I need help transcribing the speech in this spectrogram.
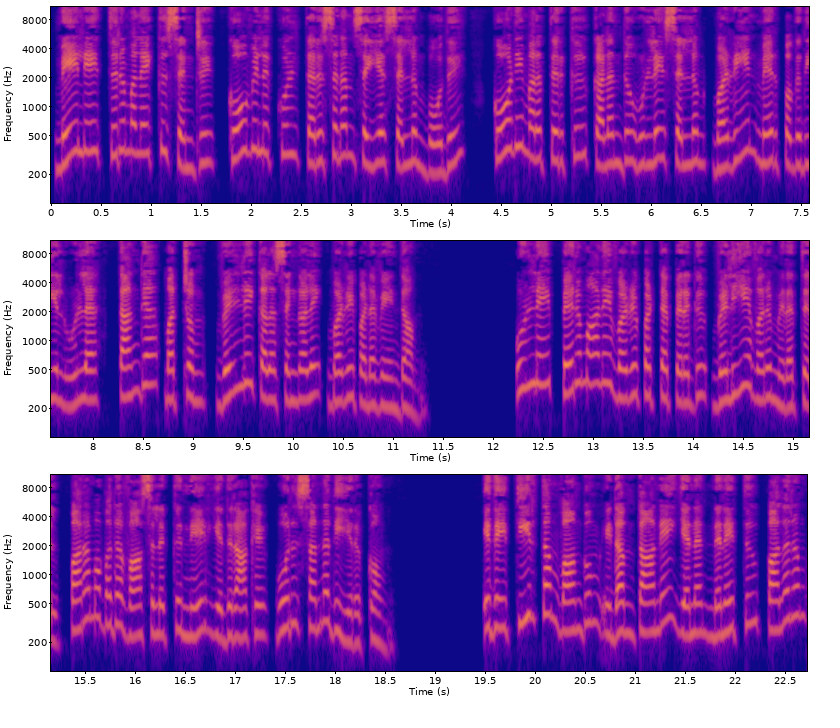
மேலே திருமலைக்கு சென்று கோவிலுக்குள் தரிசனம் செய்ய செல்லும்போது கோடி மரத்திற்கு கடந்து உள்ளே செல்லும் வழியின் மேற்பகுதியில் உள்ள தங்க மற்றும் வெள்ளி கலசங்களை வழிபட வேண்டும். உள்ளே பெருமானை வழிபட்ட பிறகு வெளியே வரும் இடத்தில் பரமபத வாசலுக்கு நேர் எதிராக ஒரு சன்னதி இருக்கும். இதை தீர்த்தம் வாங்கும் இடம்தானே என நினைத்து பலரும்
